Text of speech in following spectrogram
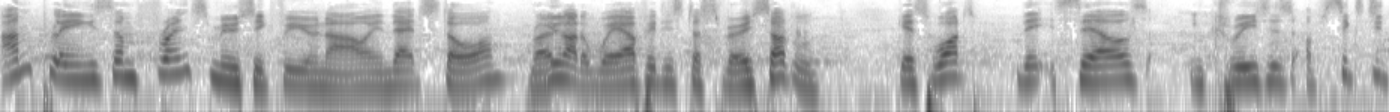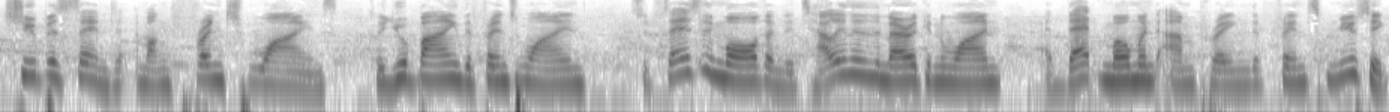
I'm playing some French music for you now in that store. Right. You're not aware of it, it's just very subtle. Guess what? The sales increases of 62% among French wines. So you're buying the French wine substantially more than the Italian and American wine. At that moment, I'm playing the French music.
